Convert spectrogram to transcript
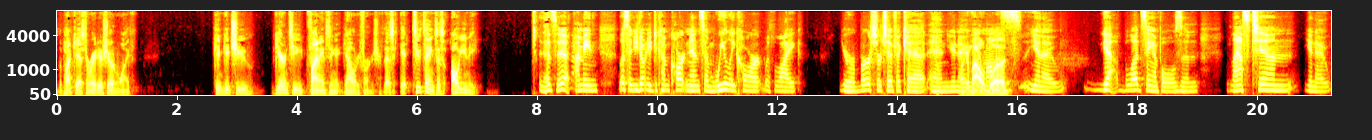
the podcast and radio show and wife can get you guaranteed financing at Gallery Furniture. That's it. Two things. That's all you need. That's it. I mean, listen, you don't need to come carting in some wheelie cart with like your birth certificate and you know Like your of blood. You know, yeah, blood samples and last ten, you know,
